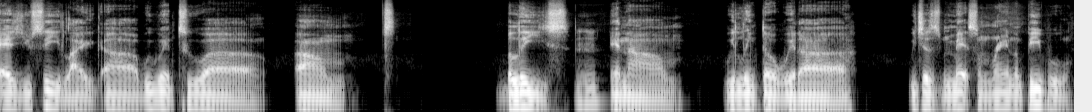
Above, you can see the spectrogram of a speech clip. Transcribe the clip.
as you see. Like uh, we went to uh, um, Belize, and um, we linked up with uh, we just met some random people,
